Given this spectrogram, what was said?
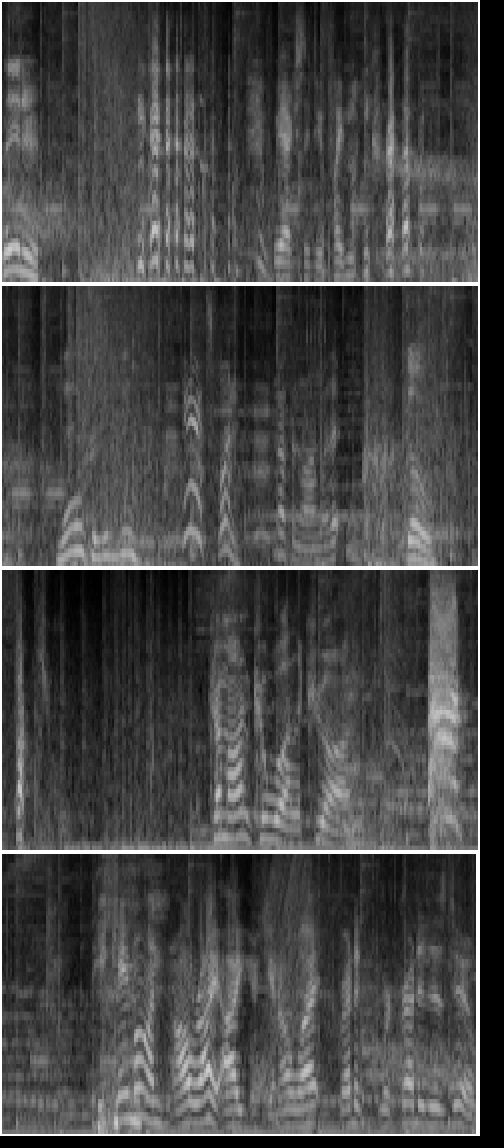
Later. we actually do play Minecraft. Yeah, it's a good game. yeah, it's fun. Nothing wrong with it. Go. Fuck you. Come on, Koala Kong. Ah! He came on. All right. I. You know what? Credit where credit is due.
